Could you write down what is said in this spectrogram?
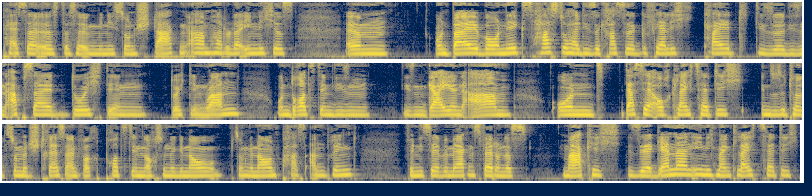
Passer ist, dass er irgendwie nicht so einen starken Arm hat oder ähnliches. Ähm, und bei Bo Nix hast du halt diese krasse Gefährlichkeit, diese, diesen Upside durch den, durch den Run und trotzdem diesen, diesen geilen Arm und dass er auch gleichzeitig in so Situationen mit Stress einfach trotzdem noch so, eine genau, so einen genauen Pass anbringt, finde ich sehr bemerkenswert und das mag ich sehr gerne an ihn. Ich meine, gleichzeitig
